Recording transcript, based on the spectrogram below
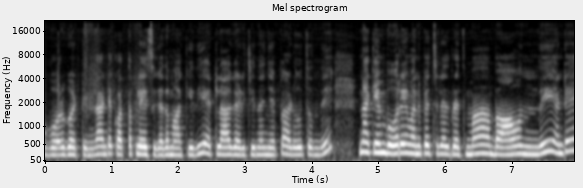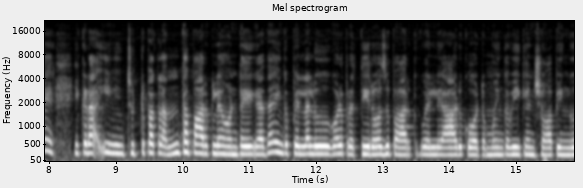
బోర్ కొట్టిందా? అంటే కొత్త ప్లేస్ కదా మాకు ఇది ఎట్లా గడిచింది అని చెప్పి అడుగుతుంది. నాకేం బోర్ ఏం అనిపించలేదు ప్రతిమ బాగుంది. అంటే ఇక్కడ ఈ చుట్టుపక్కల అంతా పార్కులే ఉంటాయి కదా ఇంకా పిల్లలు కూడా ప్రతిరోజు పార్కుకి వెళ్ళి ఆడుకోవటము ఇంకా వీకెండ్ షాపింగ్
